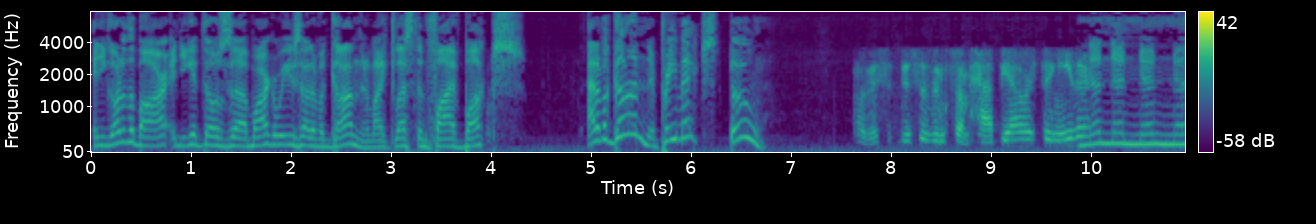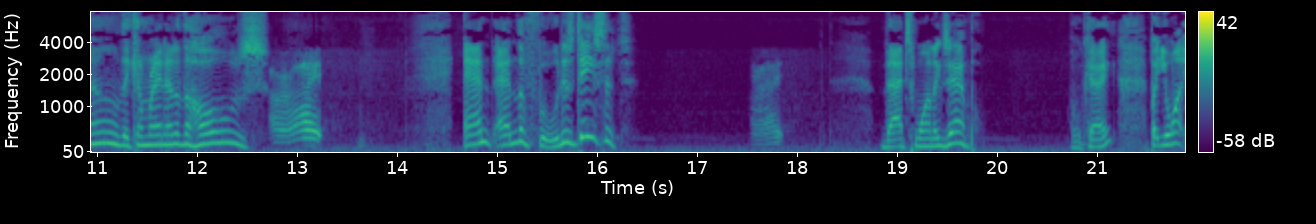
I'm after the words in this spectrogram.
and you go to the bar and you get those uh, margaritas out of a gun. They're like less than five bucks. Out of a gun. They're pre-mixed. Boom. Oh, this this isn't some happy hour thing either. No, no, no, no. They come right out of the hose. All right. And, and the food is decent. That's one example. Okay? But you want...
